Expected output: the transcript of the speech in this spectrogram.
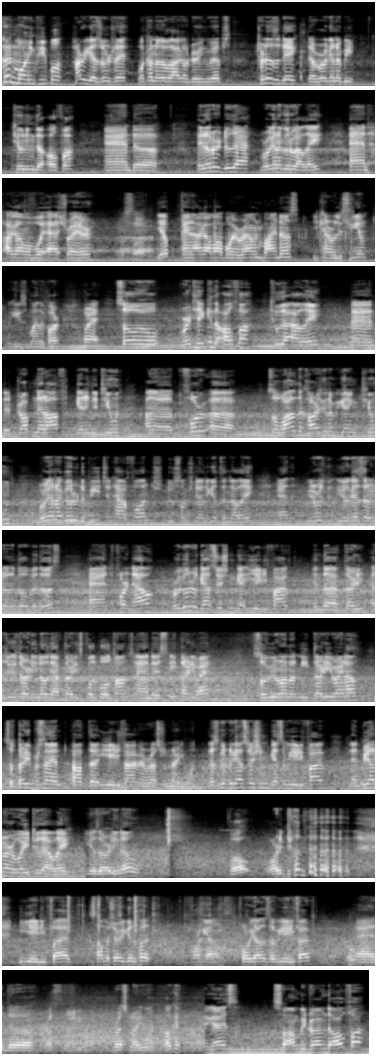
Good morning people, how are you guys doing today? Welcome to another vlog of Daring Whips. Today's the day that we're gonna be tuning the Alfa and uh, in order to do that, we're gonna go to LA and I got my boy Ash right here. What's up? Yep, and I got my boy Raman behind us. You can't really see him, he's behind the car. Alright, so we're taking the Alfa to the LA and dropping it off, getting it tuned. Uh, before, uh, so while the car is gonna be getting tuned, we're gonna go to the beach and have fun, do some shenanigans in LA, and you you guys are gonna go with us. And for now, we're going to a gas station get E85 in the F30. As you guys already know, the F30 is full bolt-ons and it's E30, right? So we run on E30 right now. So 30% off the E85 and rest on 91. Let's go to the gas station, get some E85, then be on our way to the LA. You guys already know. Well, already done. E85. So how much are you gonna put? Four gallons. Four gallons of E85 and uh, Rest 91. rest 91. Okay. Hey guys, so I'm gonna be driving the Alfa.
